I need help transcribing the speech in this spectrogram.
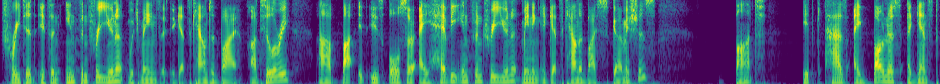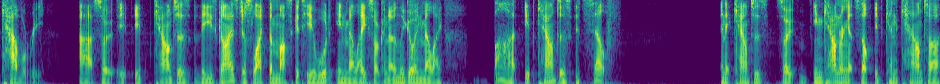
treated. It's an infantry unit, which means it, gets countered by artillery. Uh, but it is also a heavy infantry unit, meaning it gets countered by skirmishers but it has a bonus against cavalry. Uh, so it, it counters these guys just like the musketeer would in melee, so it can only go in melee. But it counters itself. And it counters, so in countering itself, it can counter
